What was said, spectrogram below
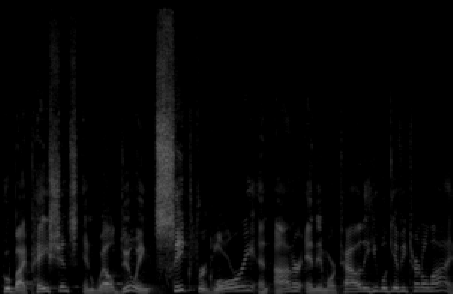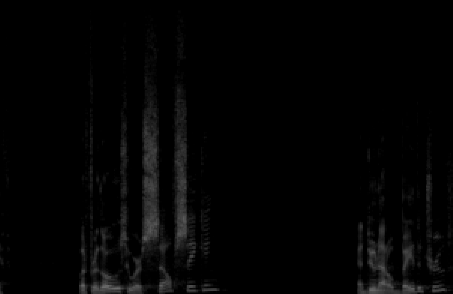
who by patience and well doing seek for glory and honor and immortality, he will give eternal life. But for those who are self seeking and do not obey the truth,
